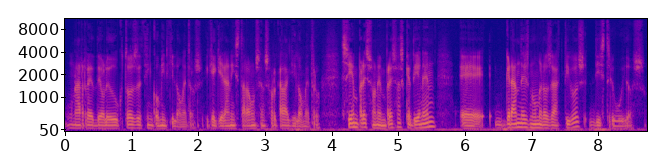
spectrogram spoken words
una red de oleoductos de 5.000 kilómetros y que quieran instalar un sensor cada kilómetro. Siempre son empresas que tienen eh, grandes números de activos distribuidos.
